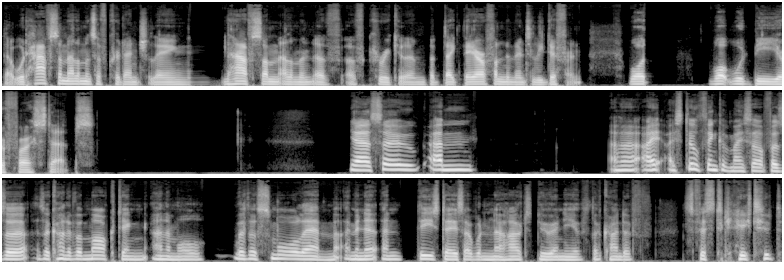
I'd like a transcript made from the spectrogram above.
that would have some elements of credentialing, have some element of, of curriculum, but like they are fundamentally different. What what would be your first steps? Yeah, so um, uh, I I still think of myself as a as a kind of a marketing animal with a small m. I mean, and these days I wouldn't know how to do any of the kind of sophisticated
